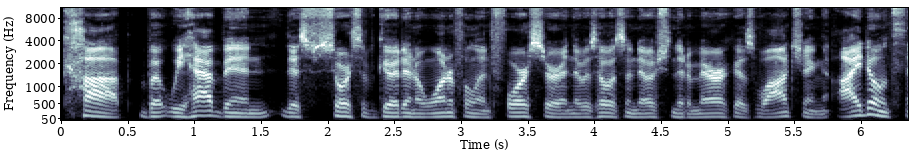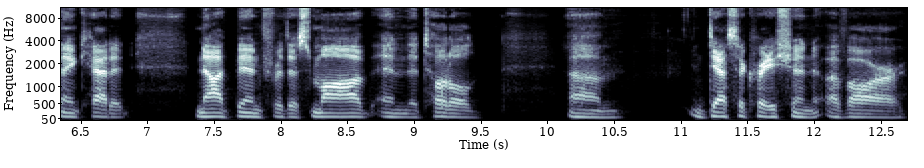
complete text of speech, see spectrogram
cop, but we have been this source of good and a wonderful enforcer. And there was always a notion that America is watching. I don't think, had it not been for this mob and the total um, desecration of our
